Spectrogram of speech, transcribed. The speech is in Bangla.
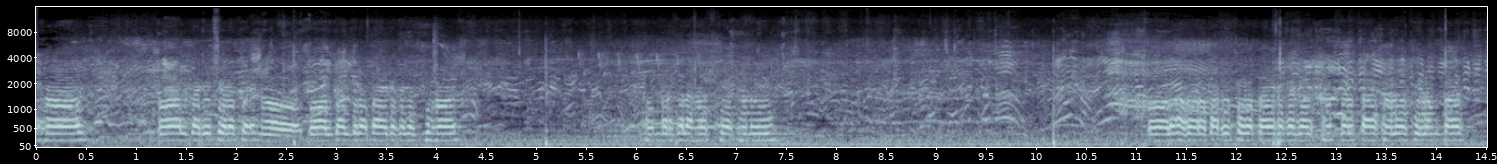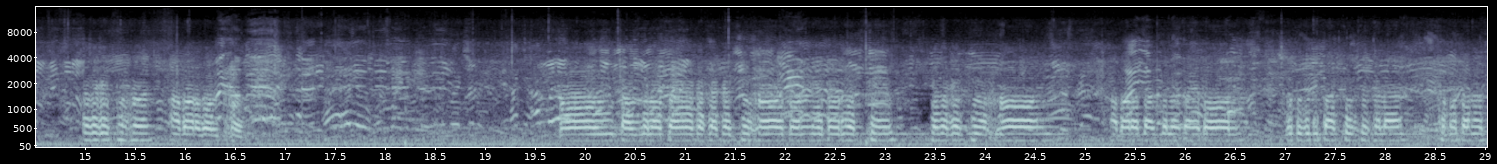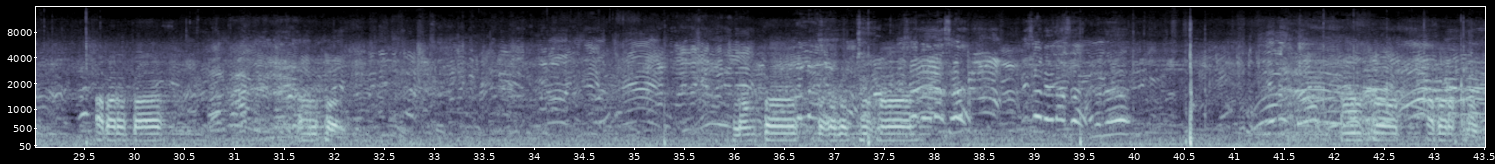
হয়। বল বাজে চলে বল পায়ে দেখা যাচ্ছে, হয়। সুন্দর খেলা হচ্ছে এখানে। চলে পায়ে দেখা যায় সুন্দর পাস হলো শ্রীলঙ্কা দেখা যাচ্ছে, হয়, আবার বলছে পায়ে দেখা যাচ্ছে হয় বল নিয়ে দৌড় হচ্ছে দেখা যাচ্ছে হয় আবারও পায়ে বল গুটি পাস করছে খেলা ক্ষমতা আবারও পাস লং পাস যাচ্ছে হয় তারপর আবারও খেল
